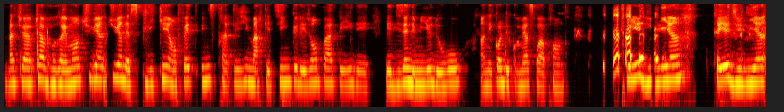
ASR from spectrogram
Bah, tu, as, tu, as, vraiment, tu viens, tu viens d'expliquer en fait une stratégie marketing que les gens pas payer des, des, dizaines de milliers d'euros en école de commerce pour apprendre. Créer du lien, créer du lien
